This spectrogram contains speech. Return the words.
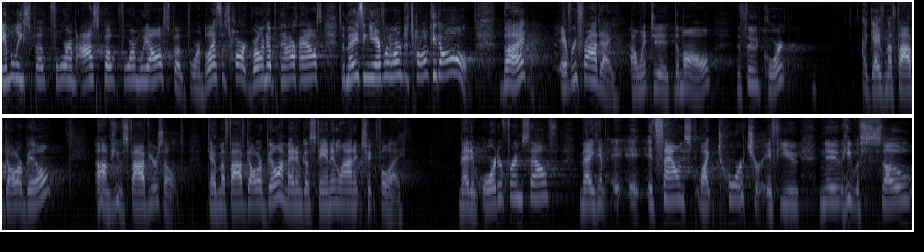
Emily spoke for him, I spoke for him, we all spoke for him. Bless his heart, growing up in our house, it's amazing he ever learned to talk at all. But every Friday, I went to the mall, the food court. I gave him a $5 bill. Um, he was five years old. Gave him a $5 bill. I made him go stand in line at Chick fil A. Made him order for himself. Made him, it, it, sounds like torture if you knew he was so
